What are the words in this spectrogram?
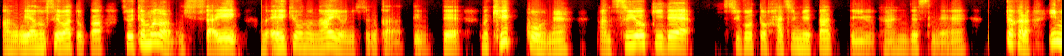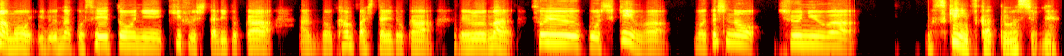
あの、親の世話とか、そういったものは一切影響のないようにするからって言って、まあ、結構ね、あの強気で仕事を始めたっていう感じですね。だから今もいろんなこう政党に寄付したりとか、あの、カンパしたりとか、まあ、そういうこう資金は、私の収入は好きに使ってますよね。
